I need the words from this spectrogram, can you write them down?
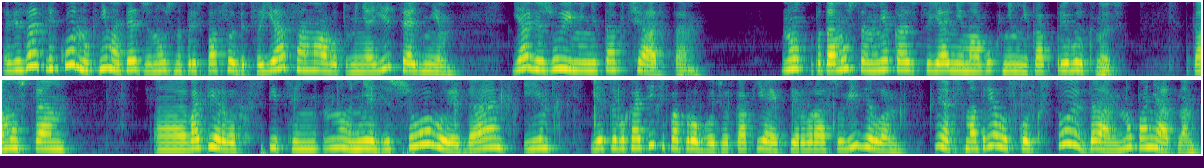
Вязать легко, но к ним, опять же, нужно приспособиться. Я сама, вот у меня есть одним, я вяжу ими не так часто. Ну, потому что, мне кажется, я не могу к ним никак привыкнуть. Потому что, э, во-первых, спицы, ну, не дешевые, да, и если вы хотите попробовать, вот как я их первый раз увидела, ну, я посмотрела, сколько стоит, да, ну, понятно,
